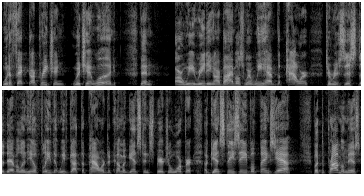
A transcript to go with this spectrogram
would affect our preaching, which it would, then are we reading our Bibles where we have the power to resist the devil and he'll flee? That we've got the power to come against in spiritual warfare against these evil things? Yeah. But the problem is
